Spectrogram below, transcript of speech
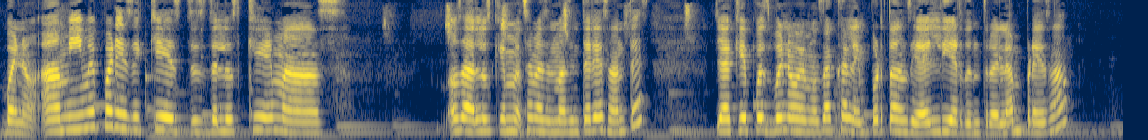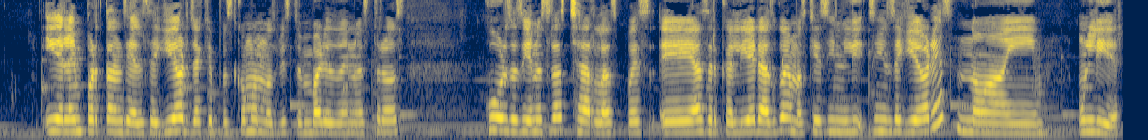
Bueno, a mí me parece que este es de los que más, o sea, los que se me hacen más interesantes, ya que pues bueno, vemos acá la importancia del líder dentro de la empresa y de la importancia del seguidor, ya que pues como hemos visto en varios de nuestros cursos y en nuestras charlas pues eh, acerca del liderazgo vemos que sin, sin seguidores no hay un líder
